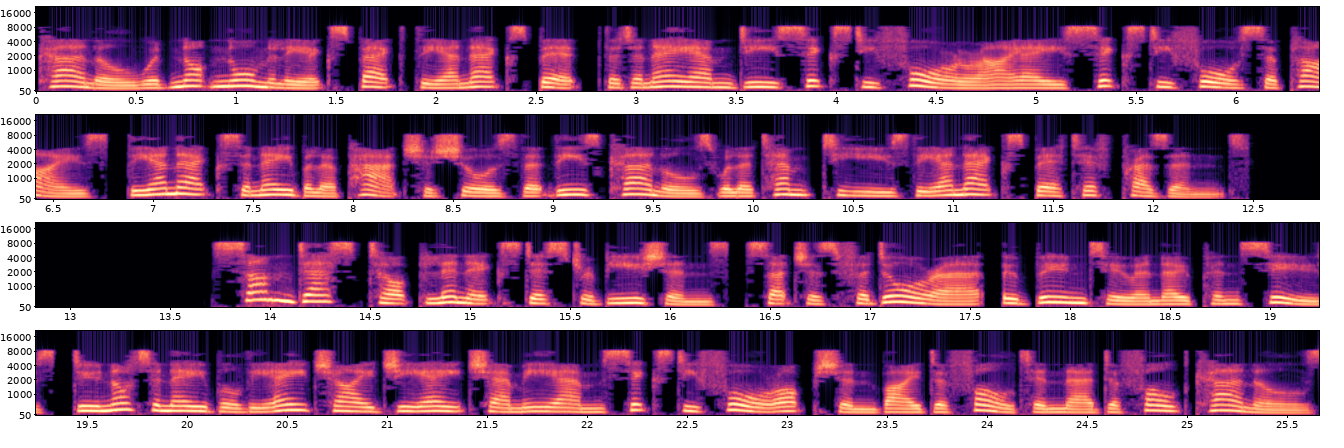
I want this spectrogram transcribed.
kernel would not normally expect the NX bit that an AMD64 or IA64 supplies. The NX enabler patch assures that these kernels will attempt to use the NX bit if present. Some desktop Linux distributions, such as Fedora, Ubuntu and OpenSUSE, do not enable the HIGHMEM64 option by default in their default kernels,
